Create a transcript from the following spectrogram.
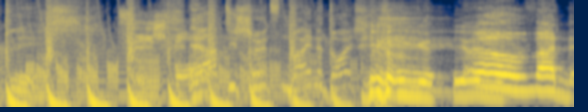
Vollblutathlet. Er hat die schönsten Beine Deutschlands. Junge, Junge. Oh Mann,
